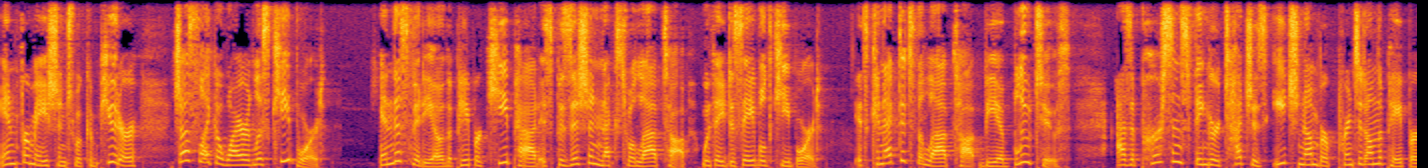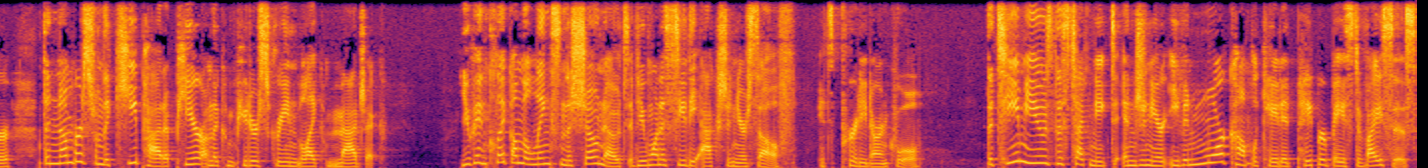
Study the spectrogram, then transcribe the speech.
information to a computer just like a wireless keyboard. In this video, the paper keypad is positioned next to a laptop with a disabled keyboard. It's connected to the laptop via Bluetooth. As a person's finger touches each number printed on the paper, the numbers from the keypad appear on the computer screen like magic. You can click on the links in the show notes if you want to see the action yourself. It's pretty darn cool. The team used this technique to engineer even more complicated paper based devices,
